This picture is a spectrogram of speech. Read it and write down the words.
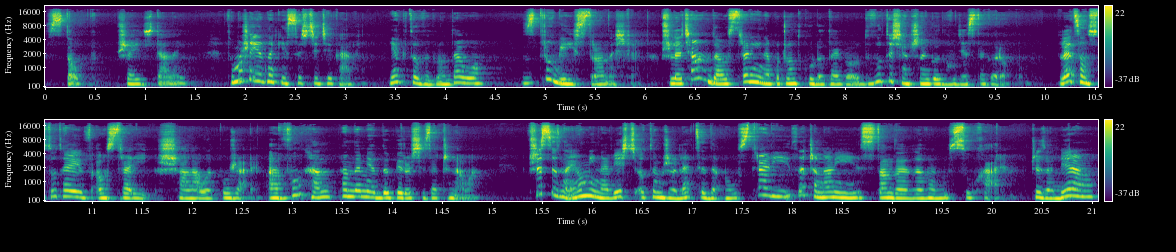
stop, przejdź dalej, to może jednak jesteście ciekawi, jak to wyglądało z drugiej strony świata. Przyleciałam do Australii na początku lutego 2020 roku. Lecąc tutaj w Australii szalały pożary, a w Wuhan pandemia dopiero się zaczynała. Wszyscy znajomi na wieść o tym, że lecę do Australii, zaczynali standardowym sucharem. Czy zabieram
